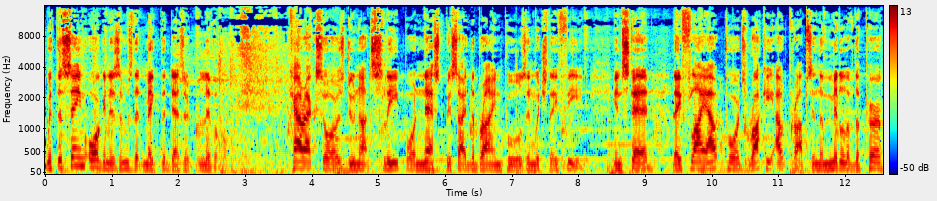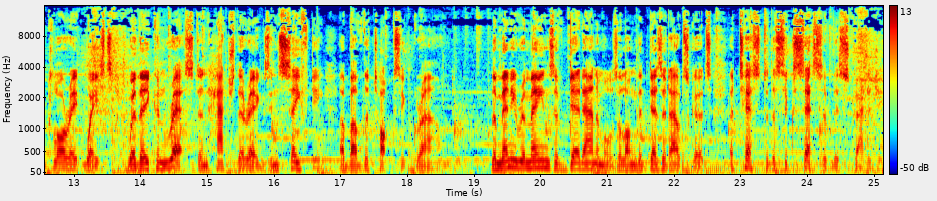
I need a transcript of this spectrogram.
with the same organisms that make the desert livable. Caraxors do not sleep or nest beside the brine pools in which they feed. Instead, they fly out towards rocky outcrops in the middle of the perchlorate wastes, where they can rest and hatch their eggs in safety above the toxic ground. The many remains of dead animals along the desert outskirts attest to the success of this strategy.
